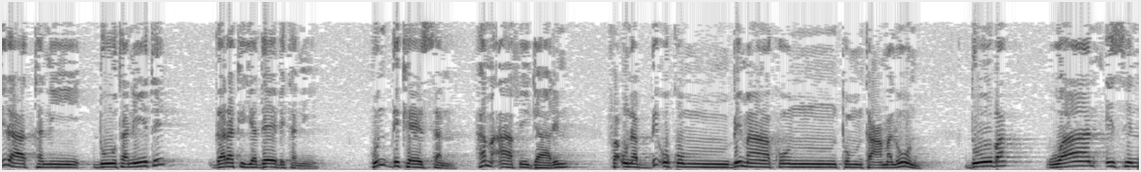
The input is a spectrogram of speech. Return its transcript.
jiraattanii duutaniiti gara kiyya deebitanii. Hundi keessan hama'aa fi gaarin fa'unabbi'ukum bimaa kuntum tacmaluun duuba waan isin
